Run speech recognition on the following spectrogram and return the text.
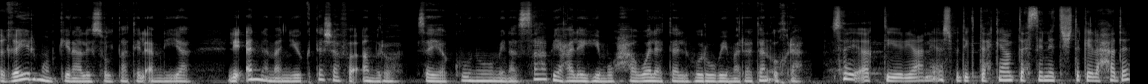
غير ممكنة للسلطات الأمنية. لأن من يكتشف أمره سيكون من الصعب عليه محاولة الهروب مرة أخرى. سيئة كتير يعني إيش بدك تحكي؟ ما بتحسني تشتكي لحدا؟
